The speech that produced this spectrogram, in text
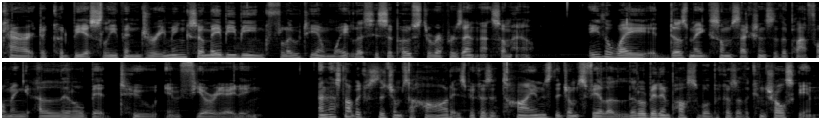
character could be asleep and dreaming, so maybe being floaty and weightless is supposed to represent that somehow. Either way, it does make some sections of the platforming a little bit too infuriating. And that's not because the jumps are hard, it's because at times the jumps feel a little bit impossible because of the control scheme.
